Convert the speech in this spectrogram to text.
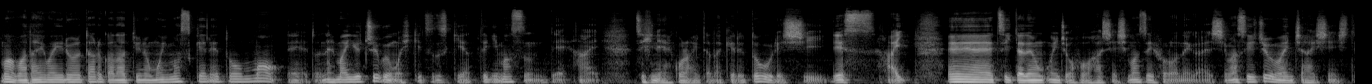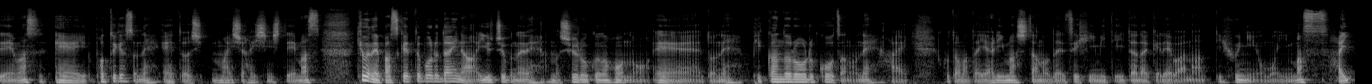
まあ、話題はいろいろとあるかなっていうのは思いますけれども、えっ、とね、まあ、YouTube も引き続きやっていきますんで、はい。ぜひね、ご覧いただけると嬉しいです。はい。えー、Twitter でも情報を発信します。ぜひフォローお願いします。YouTube 毎日配信しています。えー、ポッドキャストね、えっ、ー、と、毎週配信しています。今日ね、バスケットボールダイナー、YouTube のね、あの収録の方の、えっ、ー、とね、ピックアンドロール講座のね、はい、ことまたやりましたので、ぜひ見ていただければなっていうふうに思います。はい。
